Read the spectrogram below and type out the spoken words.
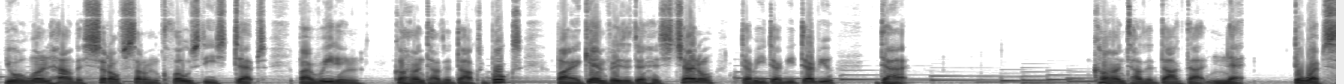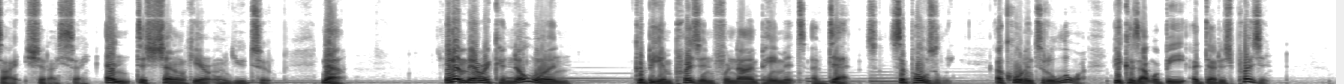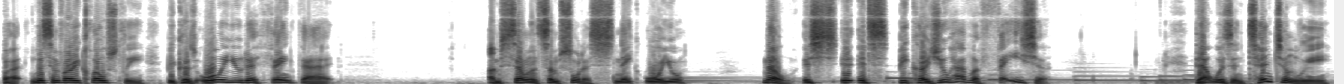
you will learn how to set off, settle, and close these debts by reading Kahan Doc's books, by again visiting his channel, www kahantazadaq.net, the website, should I say, and this channel here on YouTube. Now, in America, no one could be imprisoned for non payments of debts, supposedly, according to the law, because that would be a debtor's prison. But listen very closely, because all of you that think that I'm selling some sort of snake oil, no, it's it's because you have aphasia that was intentionally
